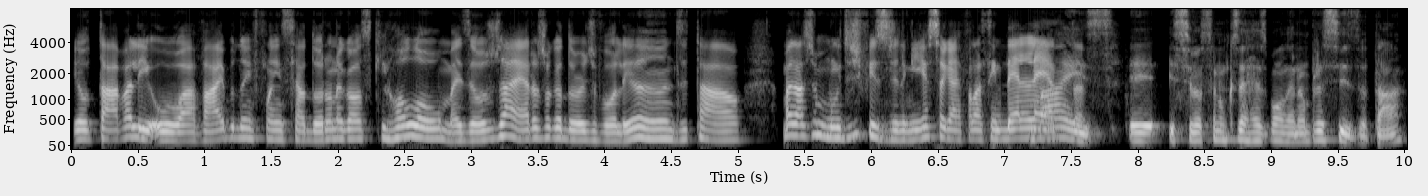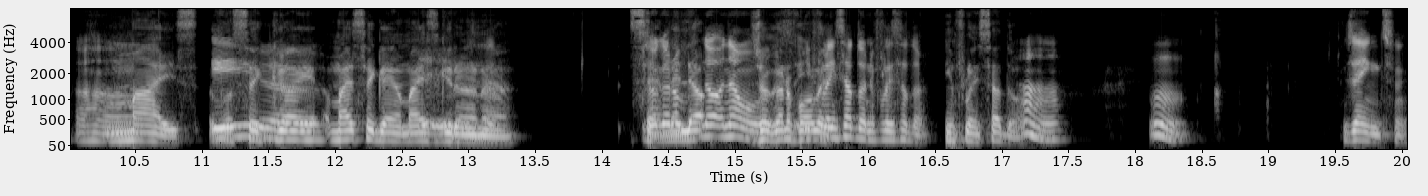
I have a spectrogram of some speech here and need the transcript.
eu tava ali. O, a vibe do influenciador é um negócio que rolou, mas eu já era jogador de vôlei antes e tal. Mas acho muito difícil, gente. Ninguém ia chegar e falar assim, deleta. Mas, e, e se você não quiser responder, não precisa, tá? Aham. Mas você Ih, ganha, mas você ganha mais Ih. grana. Você é jogando, melhor não, não, jogando vôlei. influenciador, influenciador. influenciador. Aham. Hum. Gente,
